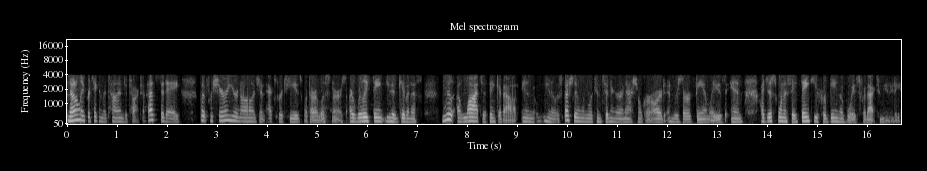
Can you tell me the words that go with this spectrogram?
not only for taking the time to talk to us today but for sharing your knowledge and expertise with our listeners i really think you have given us really a lot to think about and you know especially when we're considering our national guard and reserve families and i just want to say thank you for being a voice for that community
